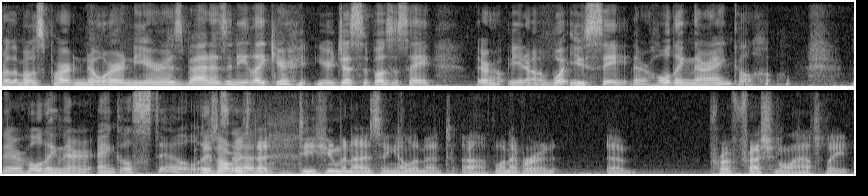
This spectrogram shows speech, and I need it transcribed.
for the most part nowhere near as bad as any like you're you're just supposed to say they're you know what you see. They're holding their ankle. They're holding their ankle still. There's It's always a- that dehumanizing element of whenever an, a professional athlete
